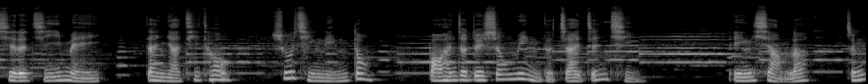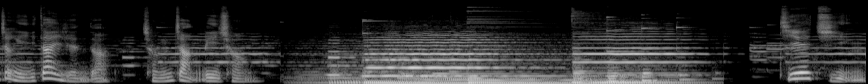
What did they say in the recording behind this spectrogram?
写的极美，淡雅剔透，抒情灵动，饱含着对生命的再真情，影响了整整一代人的成长历程。街景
